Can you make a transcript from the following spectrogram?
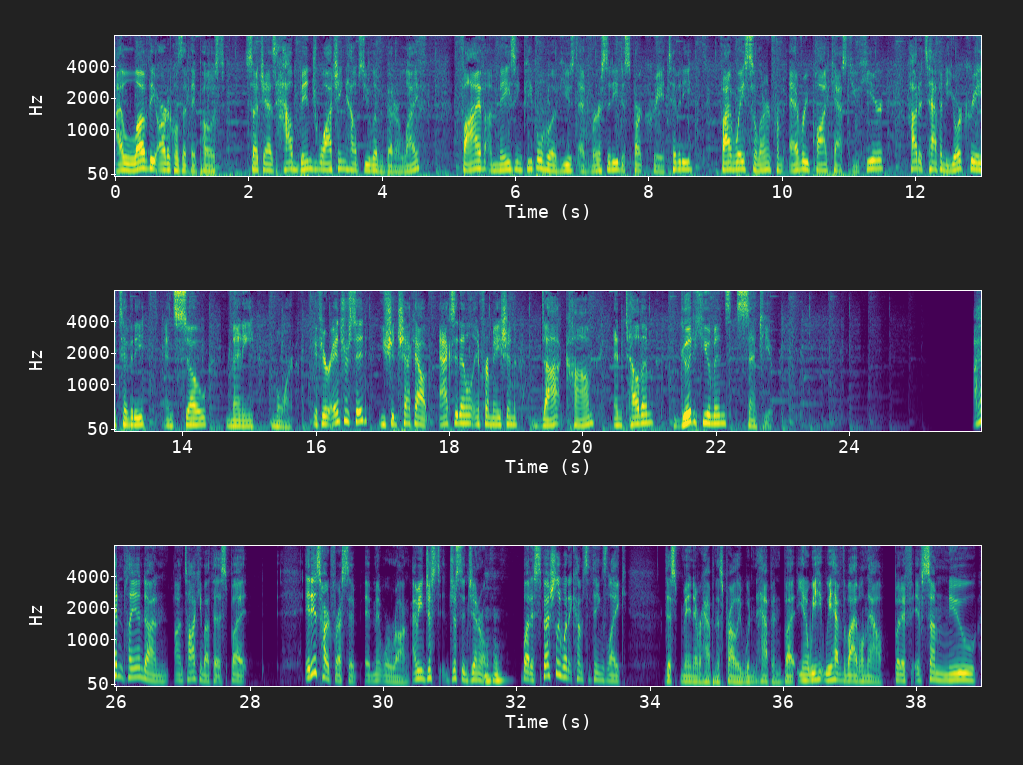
I love the articles that they post, such as how binge watching helps you live a better life, five amazing people who have used adversity to spark creativity, five ways to learn from every podcast you hear, how to tap into your creativity, and so many more. If you're interested, you should check out accidentalinformation.com and tell them Good Humans sent you. I hadn't planned on on talking about this, but it is hard for us to admit we're wrong. I mean, just just in general, mm-hmm. but especially when it comes to things like this may never happen. This probably wouldn't happen. But you know, we we have the Bible now. But if if some new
